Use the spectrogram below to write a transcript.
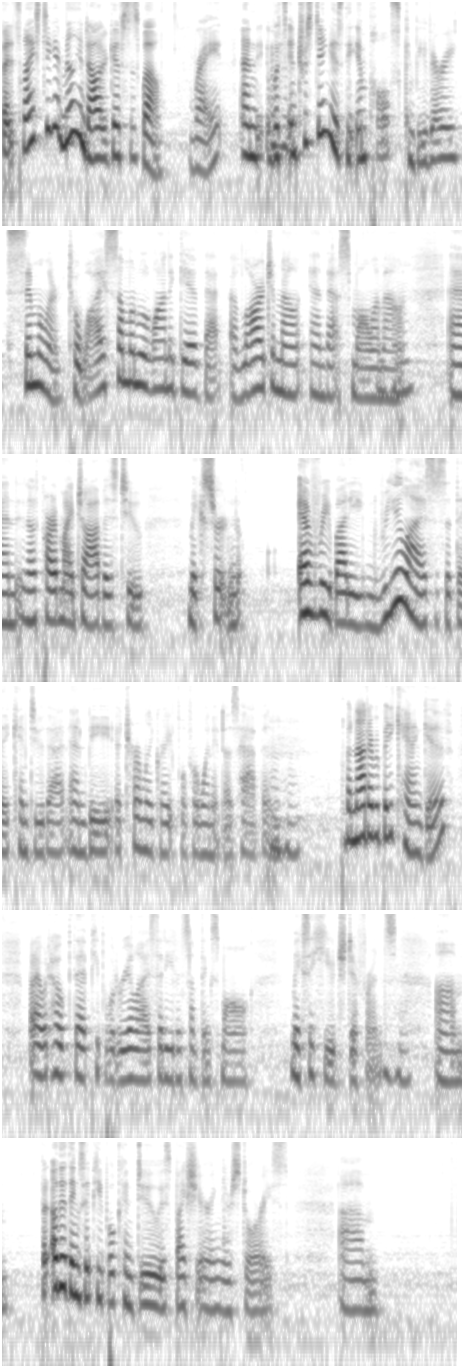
But it's nice to get million-dollar gifts as well. Right. And what's interesting is the impulse can be very similar to why someone would want to give that a large amount and that small mm-hmm. amount. And you know, part of my job is to make certain everybody realizes that they can do that and be eternally grateful for when it does happen. Mm-hmm. But not everybody can give. But I would hope that people would realize that even something small makes a huge difference. Um, but other things that people can do is by sharing their stories. Um,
